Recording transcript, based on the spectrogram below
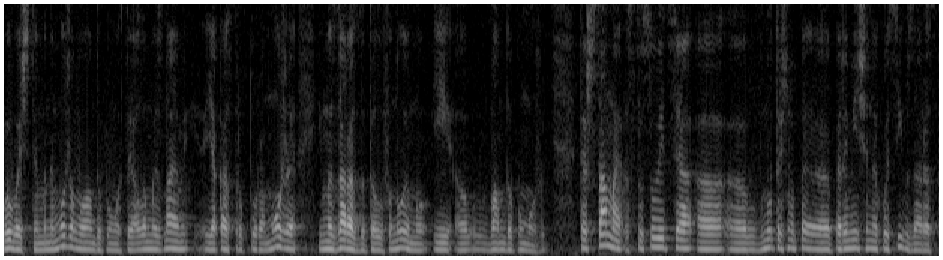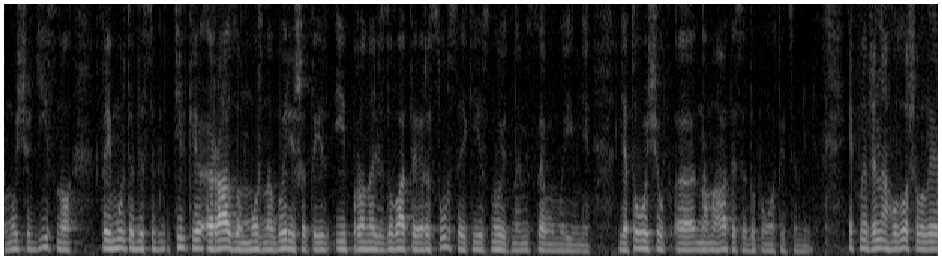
вибачте, ми не можемо вам допомогти, але ми знаємо, яка структура може, і ми зараз зателефонуємо і е, вам допоможуть. Те ж саме стосується е, е, внутрішньо переміщених осіб зараз, тому що дійсно цей мультидисциплін тільки разом можна вирішити і- проаналізувати ресурси, які існують на місцевому рівні, для того, щоб е, намагатися допомогти цим людям. Як ми вже наголошували,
